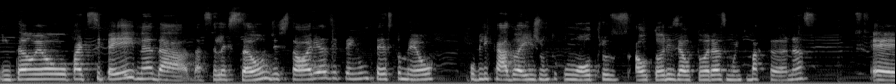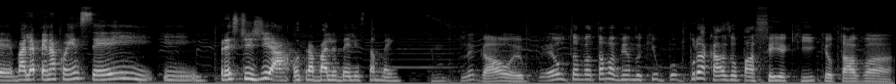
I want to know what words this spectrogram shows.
Então eu participei né, da, da seleção de histórias e tem um texto meu publicado aí junto com outros autores e autoras muito bacanas. É, vale a pena conhecer e, e, prestigiar o trabalho deles também. Legal, eu, eu tava, tava vendo aqui, por acaso eu passei aqui que eu tava.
